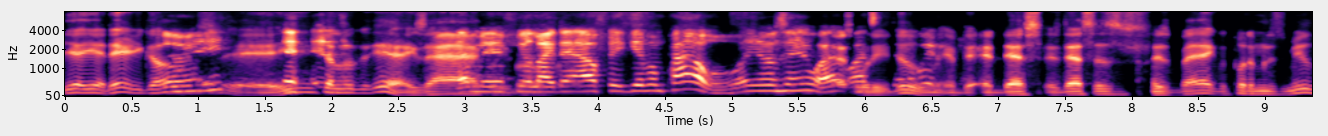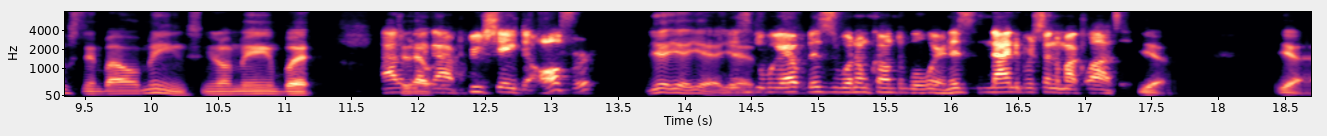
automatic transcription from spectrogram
Yeah yeah there you go. know what I mean? Yeah, you ain't tell That exactly. man feel like that outfit give him power. Well, you know what I'm saying? Why, That's why what he do. If, if that's if that's his his bag to put him in his muse, then by all means, you know what I mean. But I'd be to that- like, I appreciate the offer. yeah yeah yeah This yeah is the way I, this is what I'm comfortable wearing. This is 90% of my closet. yeah. Yeah.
